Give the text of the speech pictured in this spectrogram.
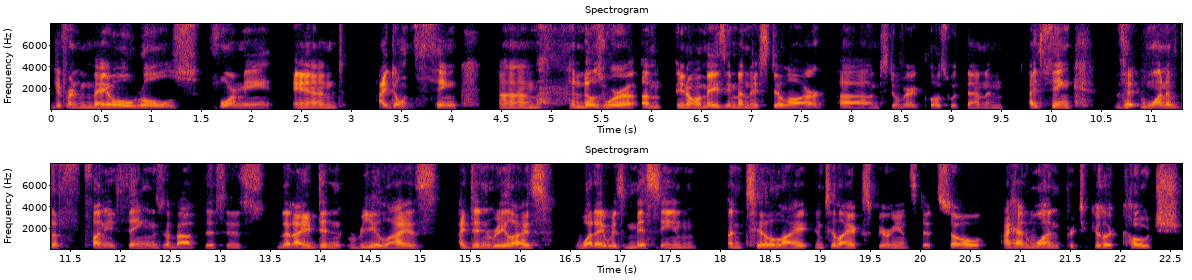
different male roles for me. And i don't think um and those were um you know amazing men. They still are. Uh, i'm still very close with them. And i think that one of the funny things about this is that I didn't realize I didn't realize what I was missing until I until I experienced it. So I had one particular coach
